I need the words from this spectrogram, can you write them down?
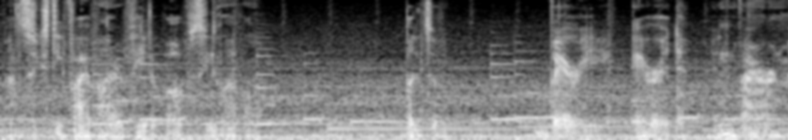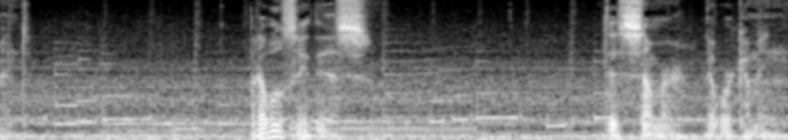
about 6,500 feet above sea level. But it's a very arid environment. But I will say this this summer that we're coming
